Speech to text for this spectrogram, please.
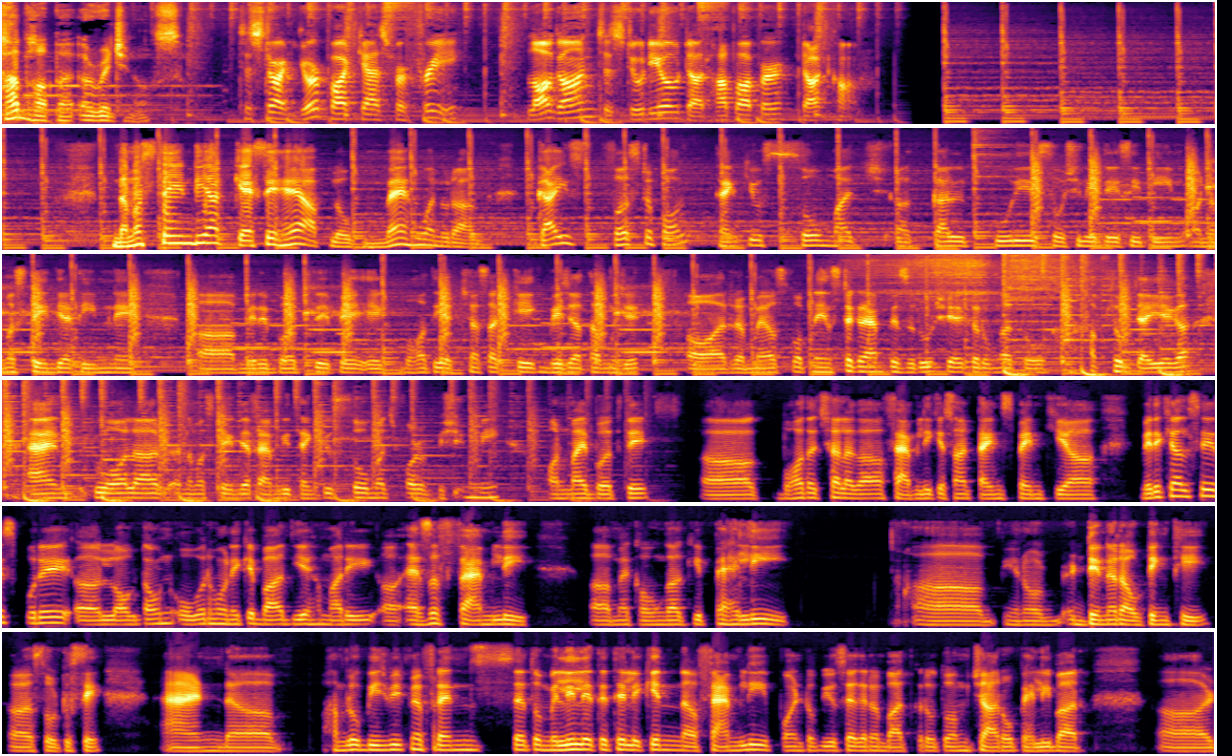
Hubhopper Originals. To start your podcast for free, log on to studio.hubhopper.com. नमस्ते India कैसे हैं आप लोग मैं हूँ Anurag guys first of all thank you so much कल पूरी सोशली देसी टीम और नमस्ते इंडिया टीम ने uh, मेरे बर्थडे पे एक बहुत ही अच्छा सा केक भेजा था मुझे और मैं उसको अपने इंस्टाग्राम पे ज़रूर शेयर करूँगा तो आप लोग जाइएगा। And to all our Namaste India family thank you so much for wishing me on my birthday बहुत अच्छा लगा फैमिली के साथ टाइम स्पेंड किया। मेरे ख्याल से इस पूरे लॉकडाउन uh, ओवर होने के बाद ये हमारी एज अ फैमिली मैं कहूँगा कि पहली यू नो डिनर आउटिंग थी सो टू से एंड हम लोग बीच बीच में फ्रेंड्स से तो मिल ही लेते थे लेकिन फैमिली पॉइंट ऑफ़ व्यू से अगर मैं बात करूँ तो हम चारों पहली बार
